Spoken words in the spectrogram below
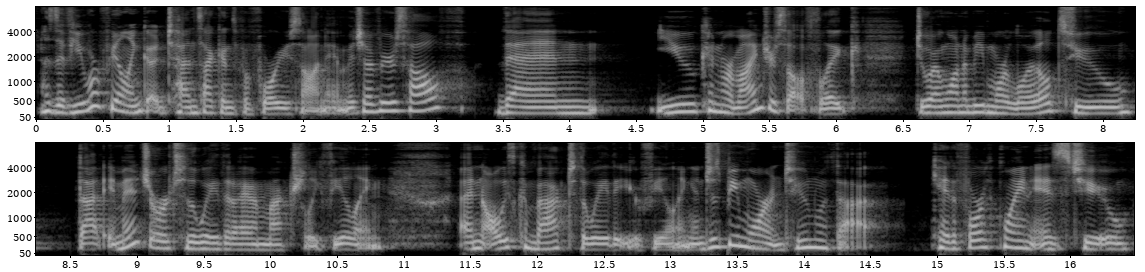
Because if you were feeling good 10 seconds before you saw an image of yourself, then you can remind yourself, like, do I want to be more loyal to that image or to the way that I am actually feeling? And always come back to the way that you're feeling and just be more in tune with that. Okay, the fourth point is to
